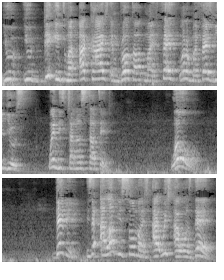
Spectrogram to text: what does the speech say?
You, you dig into my archives and brought out my first, one of my first videos when this channel started. Whoa. David, he said, I love you so much. I wish I was there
